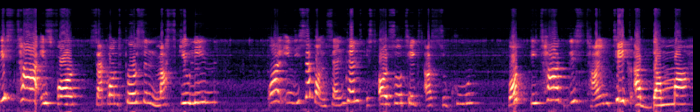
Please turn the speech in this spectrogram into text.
This ta is for second person masculine, while in the second sentence it also takes a sukun, but the ta this time takes a dhamma.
